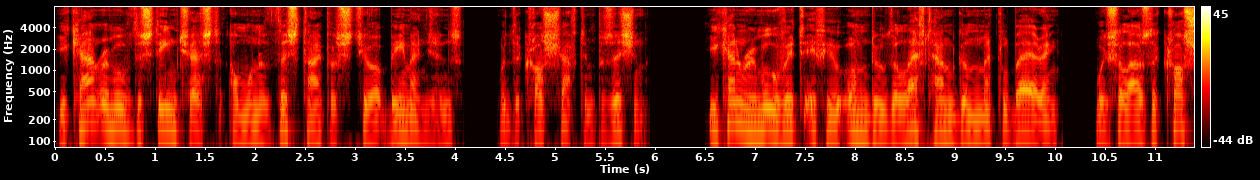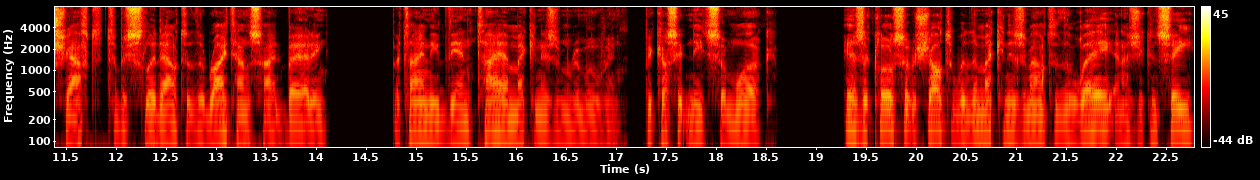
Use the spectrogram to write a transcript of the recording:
You can't remove the steam chest on one of this type of Stuart beam engines with the cross shaft in position. You can remove it if you undo the left-hand gunmetal bearing, which allows the cross shaft to be slid out of the right-hand side bearing, but I need the entire mechanism removing because it needs some work. Here's a close-up shot with the mechanism out of the way and as you can see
